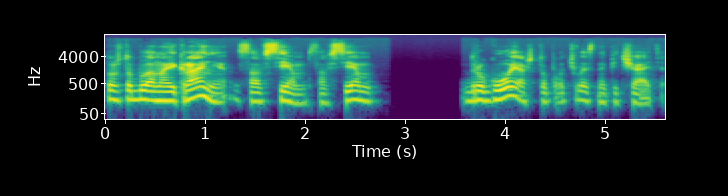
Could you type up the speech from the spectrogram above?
то, что было на экране, совсем, совсем другое, что получилось на печати.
